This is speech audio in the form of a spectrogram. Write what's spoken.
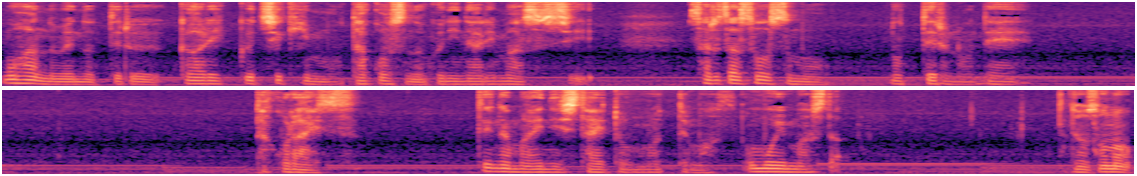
ご飯の上に乗ってるガーリックチキンもタコスの具になりますしサルサソースも乗ってるのでタコライスって名前にしたいと思ってます。思いました。その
